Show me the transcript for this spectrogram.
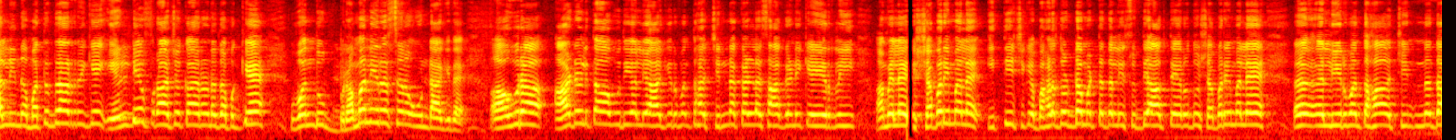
ಅಲ್ಲಿನ ಮತದಾರರಿಗೆ ಎಲ್ ಡಿ ಎಫ್ ರಾಜಕಾರಣದ ಬಗ್ಗೆ ಒಂದು ಭ್ರಮ ನಿರಸನ ಉಂಟಾಗಿದೆ. ಅವರ ಆಡಳಿತಾವಧಿಯಲ್ಲಿ ಆಗಿರುವಂತಹ ಚಿನ್ನ ಕಳ್ಳ ಸಾಗಾಣಿಕೆ ಇರಲಿ, ಆಮೇಲೆ ಶಬರಿಮಲೆ ಇತ್ತೀಚೆಗೆ ಬಹಳ ದೊಡ್ಡ ಮಟ್ಟದಲ್ಲಿ ಸುದ್ದಿ ಆಗ್ತಾ ಇರೋದು ಶಬರಿಮಲೆ ಅಲ್ಲಿ ಇರುವಂತಹ ಚಿನ್ನದ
